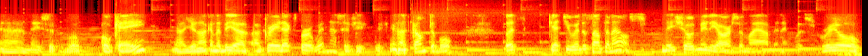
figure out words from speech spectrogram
And they said, well, okay, uh, you're not going to be a, a great expert witness if, you, if you're not comfortable. Let's get you into something else. They showed me the arson lab, and it was real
